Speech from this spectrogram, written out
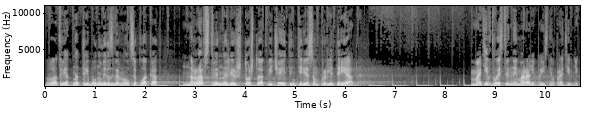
В ответ над трибунами развернулся плакат Нравственно лишь то, что отвечает интересам пролетариата. «Мотив двойственной морали», — пояснил противник.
